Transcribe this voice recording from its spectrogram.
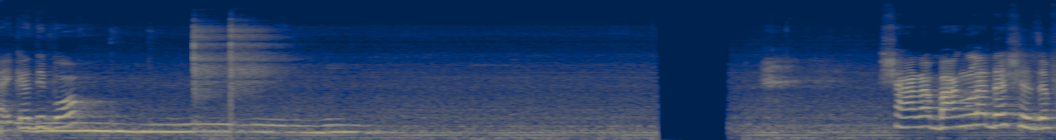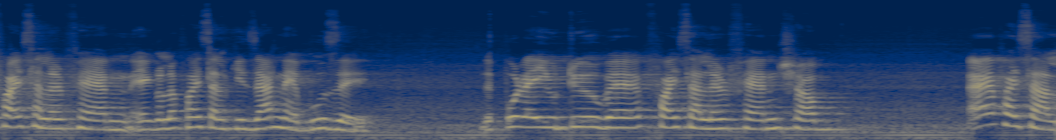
ঢাইকা দিব সারা বাংলাদেশে যে ফয়সালের ফ্যান, এগুলো ফয়সাল কি জানে, বুঝে? যে পুরো ইউটিউবে ফয়সালের ফ্যান সব। এ ফয়সাল!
